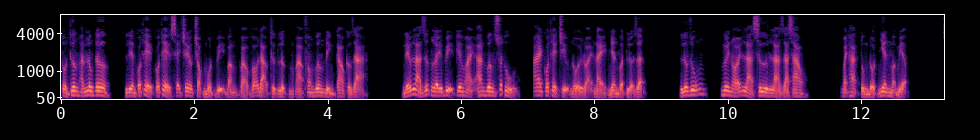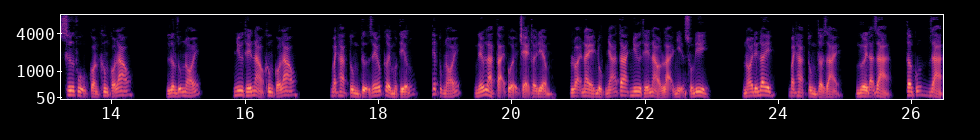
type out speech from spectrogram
tổn thương hắn lông tơ, liền có thể có thể sẽ t r e o chọc một vị bằng vào võ đạo thực lực mà phong vương đỉnh cao cờ giả. Nếu là dứt lấy vị kia hoài an vương xuất thủ, ai có thể chịu nổi loại này nhân vật lựa giận? Lương dũng, ngươi nói là sư là giả sao? Bạch hạc tùng đột nhiên mở miệng. Sư phụ còn không có lão? Lương dũng nói. Như thế nào không có lão? Bạch hạc tùng tự dễu cười một tiếng tiếp tục nói, nếu là tại tuổi trẻ thời điểm, loại này nhục nhã ta như thế nào lại nhịn xuống đi? Nói đến đây, bạch hạc tùng thở dài, người đã giả tâm cũng giả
